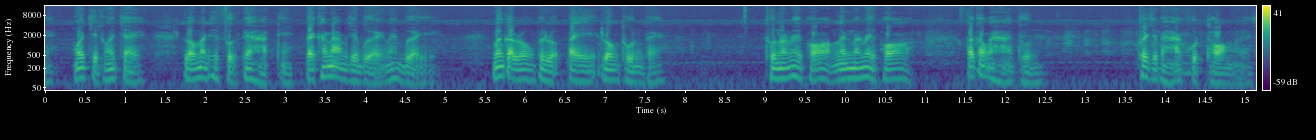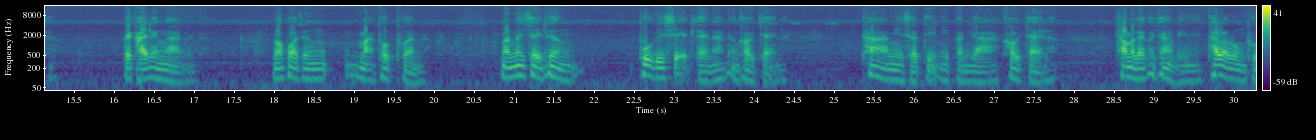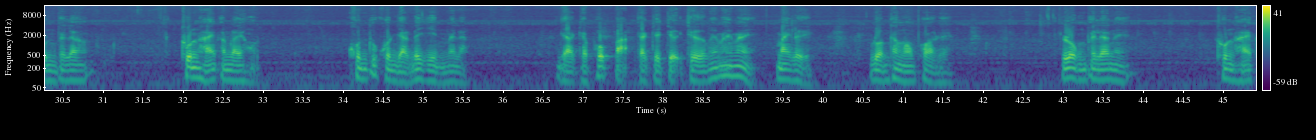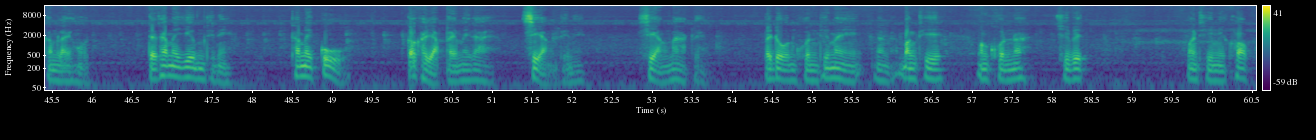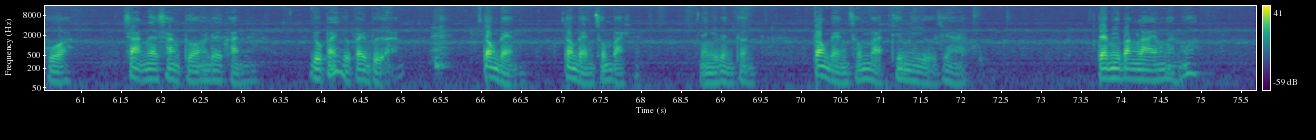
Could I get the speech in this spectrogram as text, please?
เนี่ยหัวจิตหัวใจ เราไม่ได้ฝึกได้หัดนี่ไปข้างหน้ามันจะเบื่อไหมเบื่ออีกเหมือนกับลงไปลไปลงทุนไป ทุนมันไม่พอ เงินมันไม่พอ ก็ต้องไปหาทุน เพื่อจะไปหาขุดทองอะไรใช่ไปขายแรงงานหลวงพ่อถึงมาทบทวน มันไม่ใช่เรื่องผู้วิเศษเลยนะ ต้องเข้าใจนะ ถ้ามีสติมีปัญญาเข้าใจแล้ว ทำอะไรก็ช่างทีนี้ ถ้าเราลงทุนไปแล้ว ทุนหายกำไรหด คนทุกคนอยากได้ยินไหมล่ะ อยากจะพบปะ อยากจะเจอเจอไม่ไม่ไม่ไม่เลย รวมทั้งหลวงพ่อเลยลงไปแล้วเนี่ย ทุนหายกำไรหด แต่ถ้าไม่ยืมทีนี้ ถ้าไม่กู้ ก็ขยับไปไม่ได้ เสี่ยงทีนี้ เสี่ยงมากเลย ไปโดนคนที่ไม่นั่นบางทีบางคนนะ ชีวิต บางทีมีครอบครัว สร้างเนื้อสร้างตัวมาด้วยกัน อยู่ไปอยู่ไปเบื่อ ต้องแบ่งต้องแบ่งสมบัติ อย่างนี้เป็นต้น ต้องแบ่งสมบัติที่มีอยู่ที่หาแต่มีบางรายเหมือนกันว่า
